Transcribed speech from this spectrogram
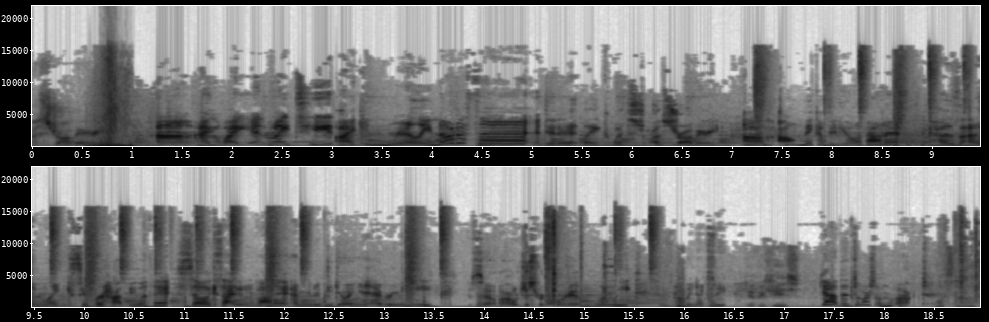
a strawberry. Um, I whitened my teeth. I can really notice it. I did it like with a strawberry. Um, I'll make a video about it because I'm like super happy with it. So excited about it. I'm gonna be doing it every week. So I'll just record it one week, probably next week. Do you have your keys? Yeah, the door's unlocked. What's not?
